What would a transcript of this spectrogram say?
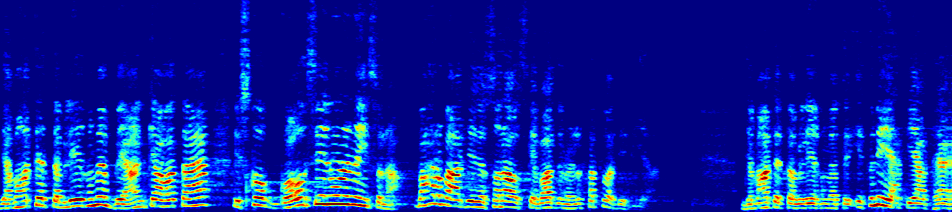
जमात तबलीग में बयान क्या होता है, इसको गौर से इन्होंने नहीं सुना। बार बार जो सुना, उसके बाद उन्होंने फतवा दे दिया। जमात तबलीग में तो इतनी एहतियात है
